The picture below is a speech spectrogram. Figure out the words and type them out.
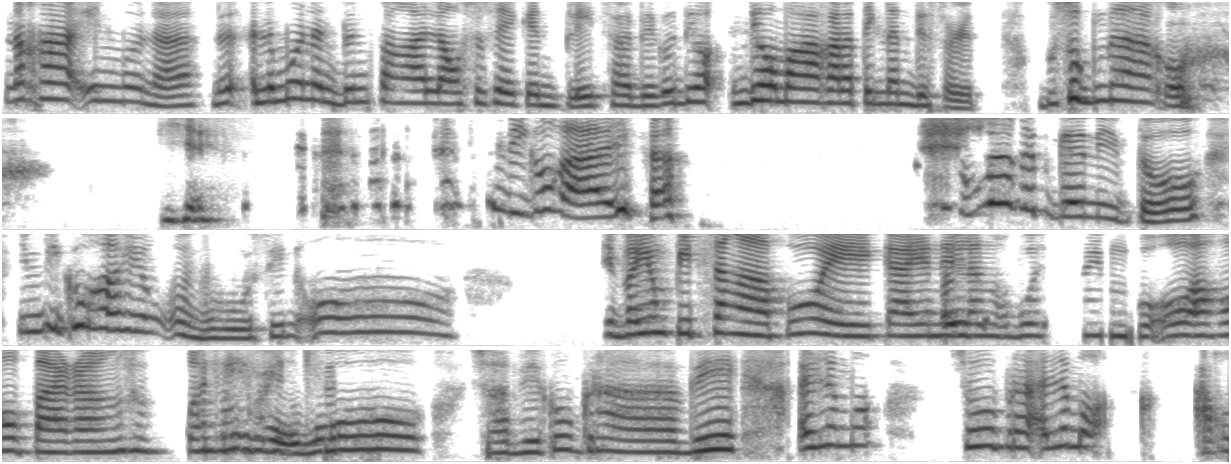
nakain mo na, na- alam mo, nandun pa nga lang ako sa second plate, sabi ko, ako- hindi ako makakarating ng dessert. Busog na ako. Yes. hindi ko kaya. Bakit ganito? Hindi ko kayang ubusin. Oh. Iba yung pizza nga po eh. Kaya Ay, nilang ubusin mo yung buo. Ako parang one ay, oo. Sabi ko, grabe. Alam mo, sobra. Alam mo, ako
